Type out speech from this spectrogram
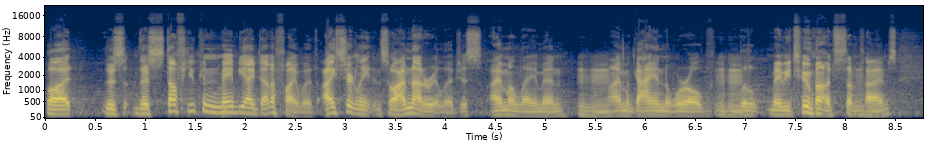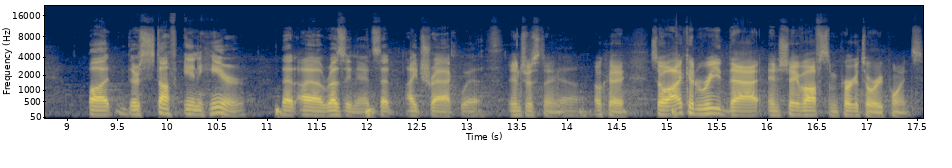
but there's there's stuff you can maybe identify with. I certainly. And so I'm not a religious. I'm a layman. Mm-hmm. I'm a guy in the world. A little, maybe too much sometimes. But there's stuff in here that uh, resonates that I track with. Interesting. Yeah. Okay, so I could read that and shave off some purgatory points.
